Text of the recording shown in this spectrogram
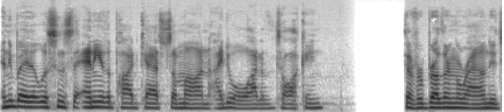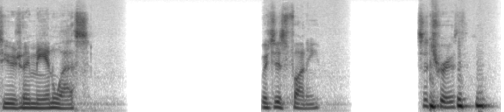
anybody that listens to any of the podcasts I'm on, I do a lot of the talking. Except for brothering around, it's usually me and Wes. Which is funny. It's the truth.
